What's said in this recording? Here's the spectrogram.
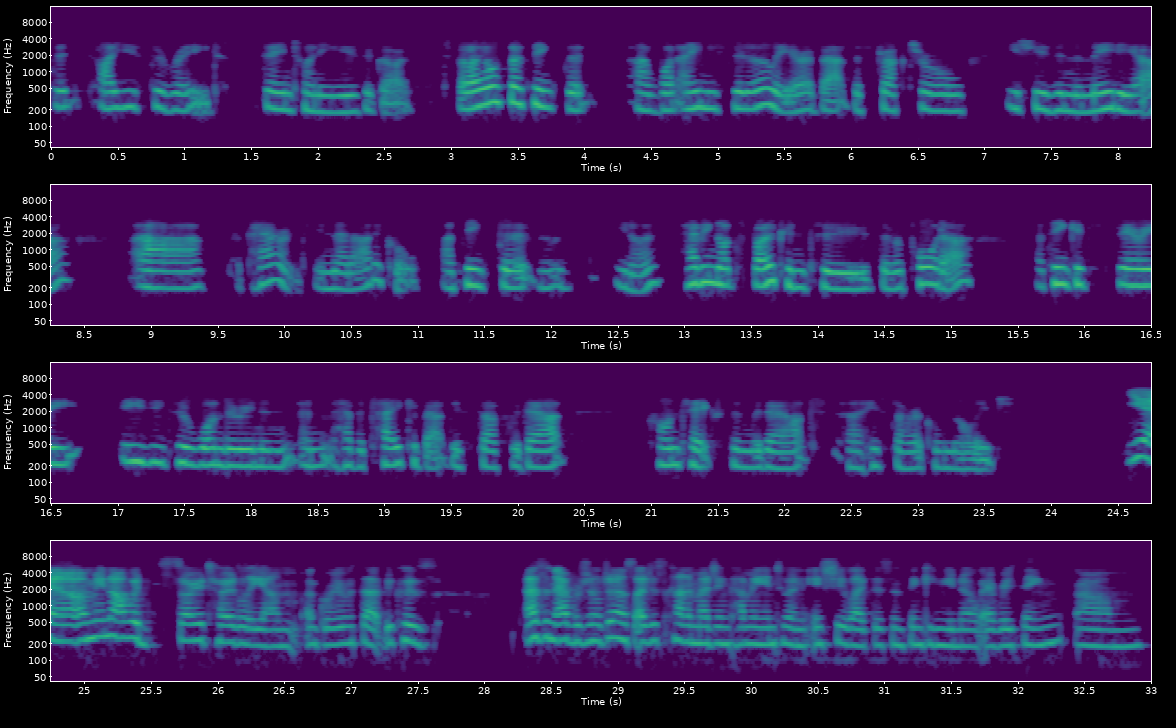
that I used to read 15, 20 years ago. But I also think that uh, what Amy said earlier about the structural issues in the media are apparent in that article. I think that, you know, having not spoken to the reporter, I think it's very easy to wander in and, and have a take about this stuff without context and without uh, historical knowledge. Yeah, I mean, I would so totally um agree with that because as an Aboriginal journalist, I just can't imagine coming into an issue like this and thinking you know everything. Um,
